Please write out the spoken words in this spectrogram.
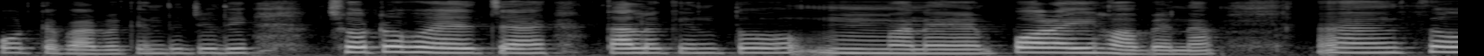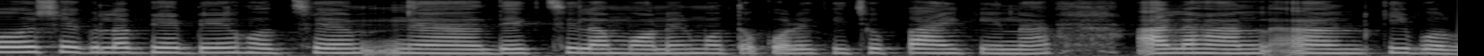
পড়তে পারবে। কিন্তু যদি ছোট হয়ে যায় তাহলে কিন্তু মানে পড়াই হবে না। তো সেগুলো ভেবে হচ্ছে দেখছিলাম মনের মতো করে কিছু পাই কি না আল্লাহ কি বলব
